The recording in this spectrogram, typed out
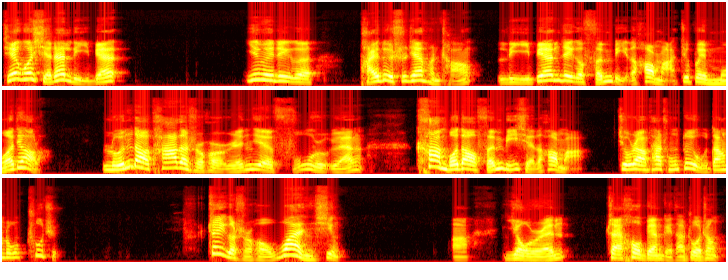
结果写在里边，因为这个排队时间很长，里边这个粉笔的号码就被磨掉了。轮到他的时候，人家服务员看不到粉笔写的号码，就让他从队伍当中出去。这个时候，万幸啊，有人在后边给他作证。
